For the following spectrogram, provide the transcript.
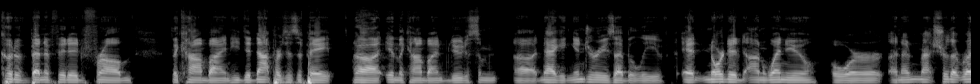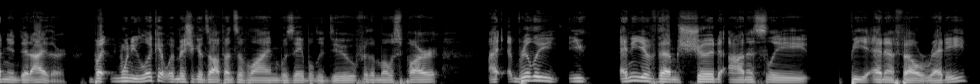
could have benefited from the combine. He did not participate uh, in the combine due to some uh, nagging injuries, I believe, and nor did Onwenu or, and I'm not sure that Runyan did either. But when you look at what Michigan's offensive line was able to do for the most part, I really you any of them should honestly be NFL ready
